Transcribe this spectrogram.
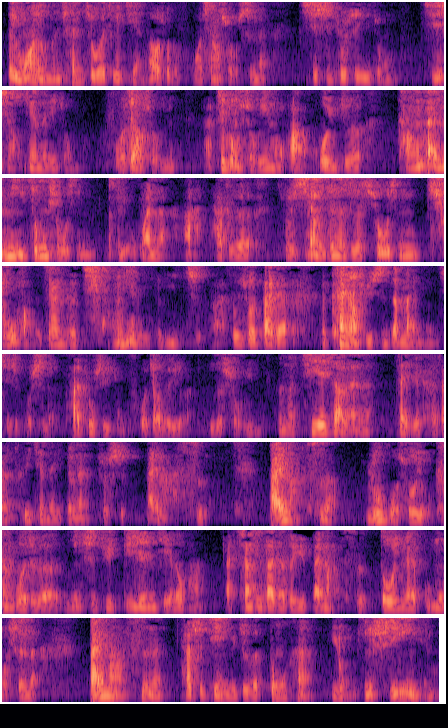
被网友们称之为这个剪刀手的佛像手势呢，其实就是一种极少见的一种佛教手印。啊，这种手印的话，或与这个唐代密宗修行有关的啊，它这个就是象征的这个修行求法的这样一个强烈的一个意志啊，所以说大家看上去是在卖萌，其实不是的，它就是一种佛教的一个一个手印。那么接下来呢，再给大家推荐的一个呢，就是白马寺。白马寺啊，如果说有看过这个影视剧《狄仁杰》的话，哎，相信大家对于白马寺都应该不陌生的。白马寺呢，它是建于这个东汉永平十一年。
